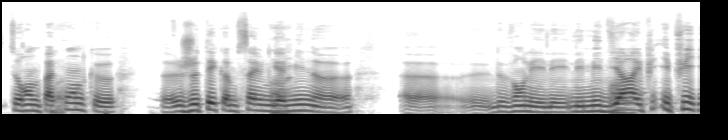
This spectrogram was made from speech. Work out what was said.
qui ne se rendent pas compte que jeter comme ça une gamine euh, devant les, les- les médias, et, puis, et puis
